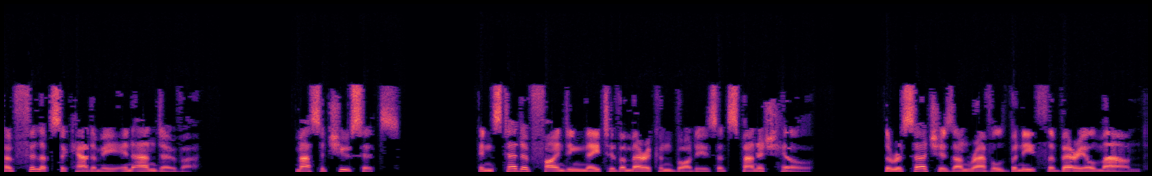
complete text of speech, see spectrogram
of Phillips Academy in Andover, Massachusetts. Instead of finding Native American bodies at Spanish Hill, the researchers unraveled beneath the burial mound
